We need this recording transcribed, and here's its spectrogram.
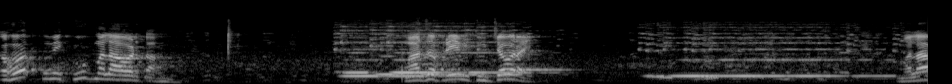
अहो तुम्ही खूप मला आवडता. माझं प्रेम तुमच्यावर आहे. मला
